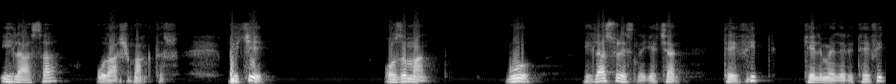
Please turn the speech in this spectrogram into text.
ihlasa ulaşmaktır. Peki o zaman bu İhlas suresinde geçen tevhid kelimeleri, tevhid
